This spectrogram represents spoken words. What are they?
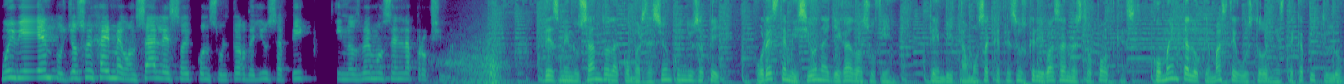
Muy bien, pues yo soy Jaime González, soy consultor de USAPIC y nos vemos en la próxima. Desmenuzando la conversación con USAPIC, por esta emisión ha llegado a su fin. Te invitamos a que te suscribas a nuestro podcast, comenta lo que más te gustó en este capítulo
